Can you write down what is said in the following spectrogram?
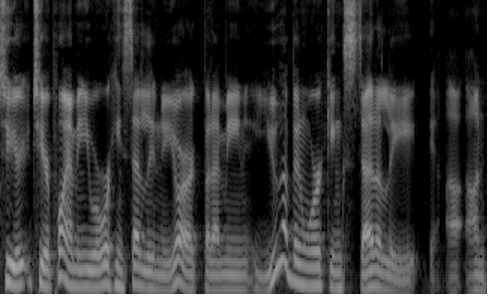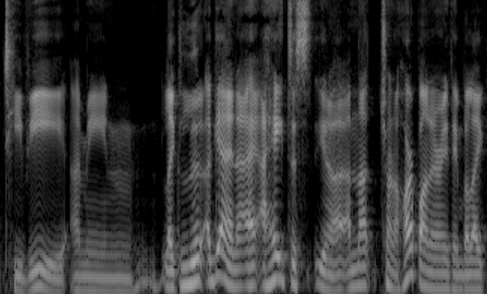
to your to your point, I mean, you were working steadily in New York, but I mean, you have been working steadily uh, on TV. I mean, like li- again, I, I hate to, you know, I'm not trying to harp on it or anything, but like,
